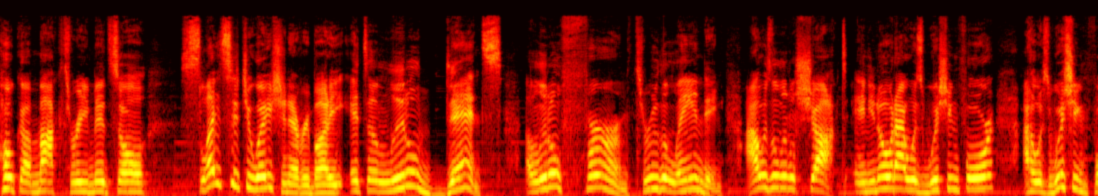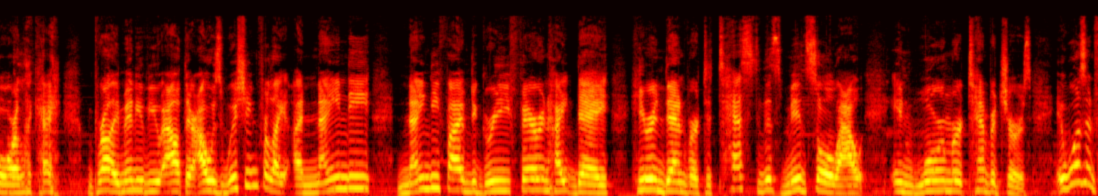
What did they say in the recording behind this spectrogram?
Hoka Mach 3 midsole? Slight situation, everybody. It's a little dense, a little firm through the landing. I was a little shocked. And you know what I was wishing for? I was wishing for, like I probably many of you out there, I was wishing for like a 90, 95 degree Fahrenheit day here in Denver to test this midsole out in warmer temperatures. It wasn't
